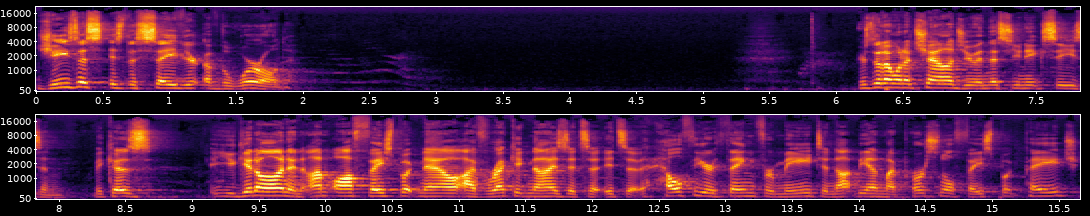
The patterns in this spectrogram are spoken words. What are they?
Jesus is the Savior of the world. Here's what I want to challenge you in this unique season because you get on and I'm off Facebook now. I've recognized it's a, it's a healthier thing for me to not be on my personal Facebook page.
